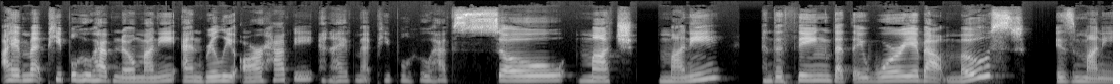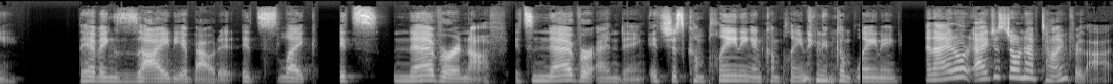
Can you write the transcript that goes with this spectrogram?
I have met people who have no money and really are happy. And I have met people who have so much money. And the thing that they worry about most is money. They have anxiety about it. It's like, it's never enough. It's never ending. It's just complaining and complaining and complaining. And I don't, I just don't have time for that.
